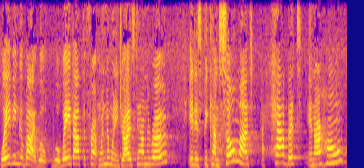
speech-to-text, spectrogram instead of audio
Waving goodbye. We'll, we'll wave out the front window when he drives down the road. It has become so much a habit in our home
